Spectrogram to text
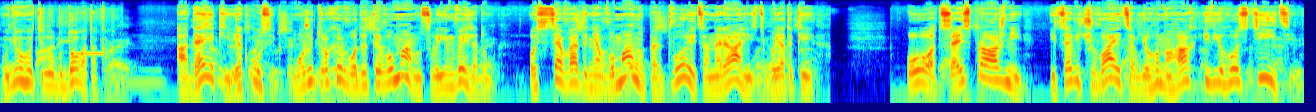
У нього тілобудова така. А деякі, як Усик, можуть трохи вводити в оману своїм виглядом. Ось це ведення в оману перетворюється на реальність, бо я такий о, цей справжній. І це відчувається в його ногах і в його стійці.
